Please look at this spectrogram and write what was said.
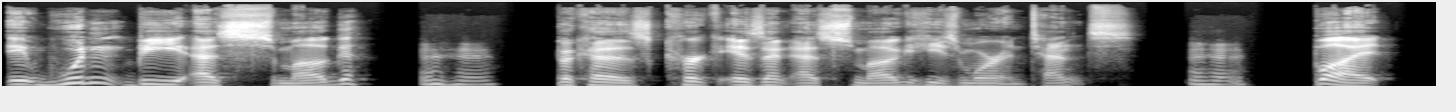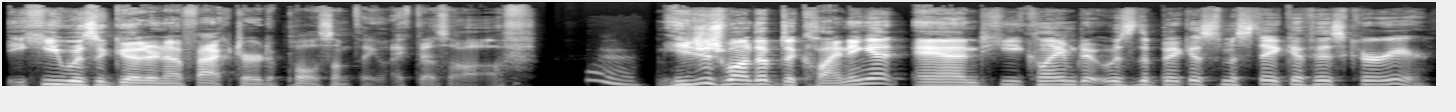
It wouldn't be as smug hmm because Kirk isn't as smug, he's more intense. Hmm But he was a good enough actor to pull something like this off. Hmm. He just wound up declining it and he claimed it was the biggest mistake of his career.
